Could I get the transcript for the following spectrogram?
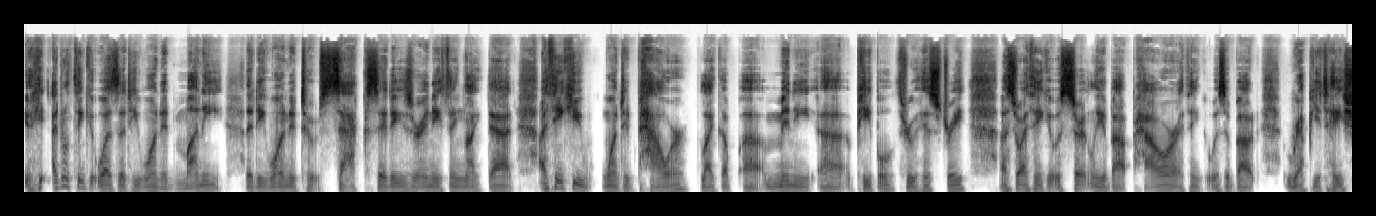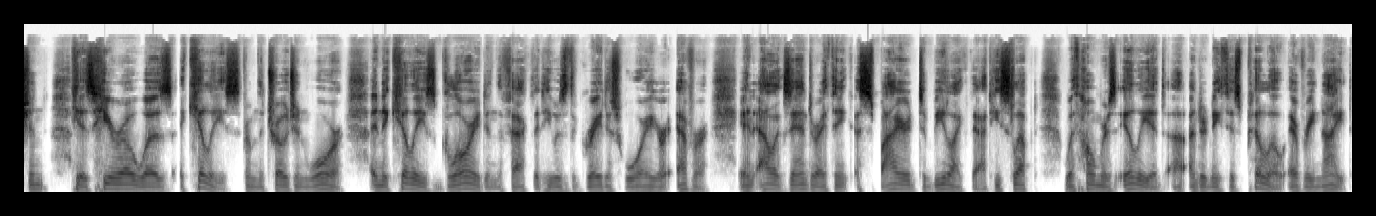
he, I don't think it was that he wanted money, that he wanted to sack cities or anything like that. I think he wanted power, like a, uh, many uh, people through history. Uh, so I think it was certainly about power. I think it was about reputation. His hero was Achilles from the Trojan War, and Achilles gloried in the fact that he was the greatest warrior ever. And Alexander, I think, aspired to be like that. He slept with Homer's Iliad uh, underneath his pillow every night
